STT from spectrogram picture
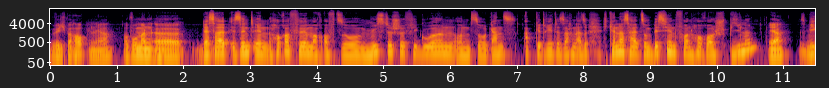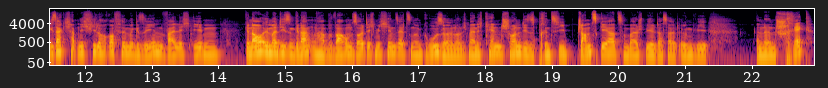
Würde ich behaupten, ja. Obwohl man, äh, Deshalb sind in Horrorfilmen auch oft so mystische Figuren und so ganz abgedrehte Sachen. Also ich kenne das halt so ein bisschen von Horrorspielen. ja, Wie gesagt, ich habe nicht viele Horrorfilme gesehen, weil ich eben genau immer diesen Gedanken habe, warum sollte ich mich hinsetzen und gruseln? Und ich meine, ich kenne schon dieses Prinzip Jumpscare zum Beispiel, dass halt irgendwie ein Schreck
